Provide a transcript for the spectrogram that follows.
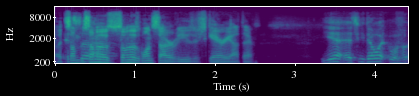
But some It's, some of uh, those some of those one star reviews are scary out there. Yeah, it's you know what? uh,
